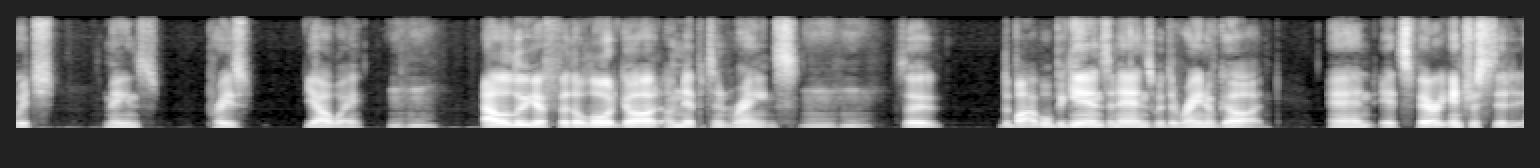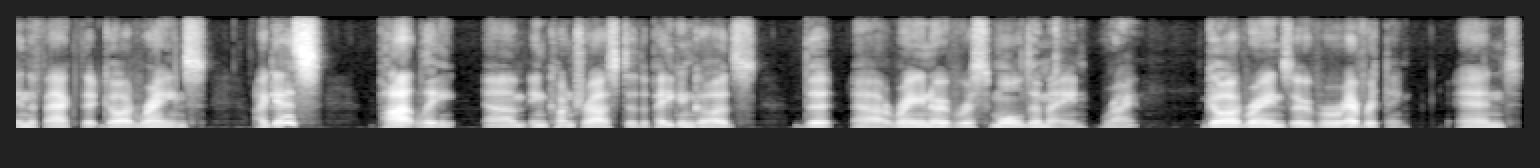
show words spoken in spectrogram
which means praise Yahweh. Mm-hmm. Alleluia, for the Lord God omnipotent reigns. Mm-hmm. So the Bible begins and ends with the reign of God. And it's very interested in the fact that God reigns, I guess, partly um, in contrast to the pagan gods that uh, reign over a small domain. Right. God reigns over everything. And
